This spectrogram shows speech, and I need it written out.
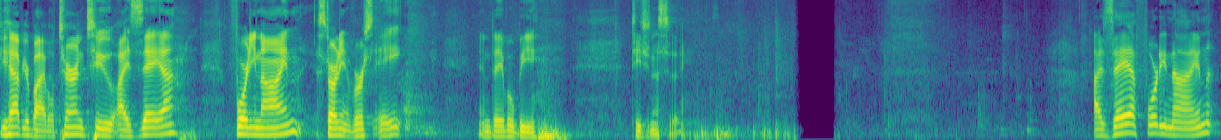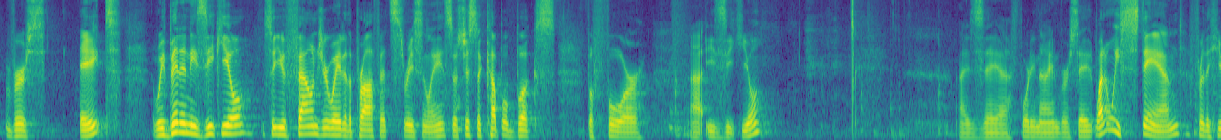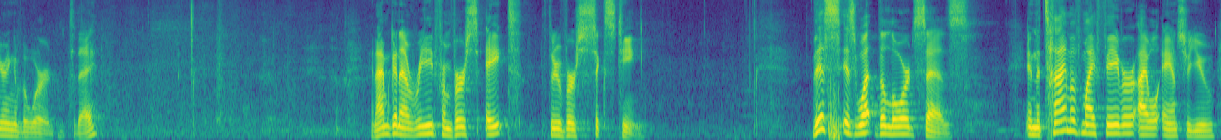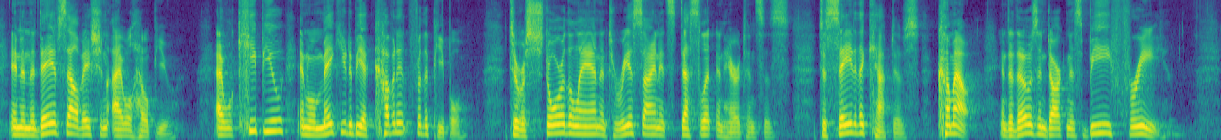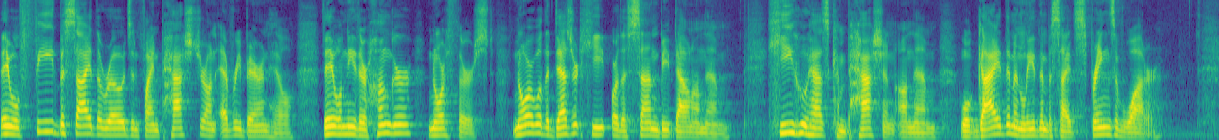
If you have your Bible, turn to Isaiah 49, starting at verse 8, and Dave will be teaching us today. Isaiah 49, verse 8. We've been in Ezekiel, so you've found your way to the prophets recently. So it's just a couple books before uh, Ezekiel. Isaiah 49, verse 8. Why don't we stand for the hearing of the word today? And I'm going to read from verse 8 through verse 16. This is what the Lord says In the time of my favor, I will answer you, and in the day of salvation, I will help you. I will keep you and will make you to be a covenant for the people, to restore the land and to reassign its desolate inheritances to say to the captives, Come out, and to those in darkness, Be free. They will feed beside the roads and find pasture on every barren hill. They will neither hunger nor thirst, nor will the desert heat or the sun beat down on them. He who has compassion on them will guide them and lead them beside springs of water.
